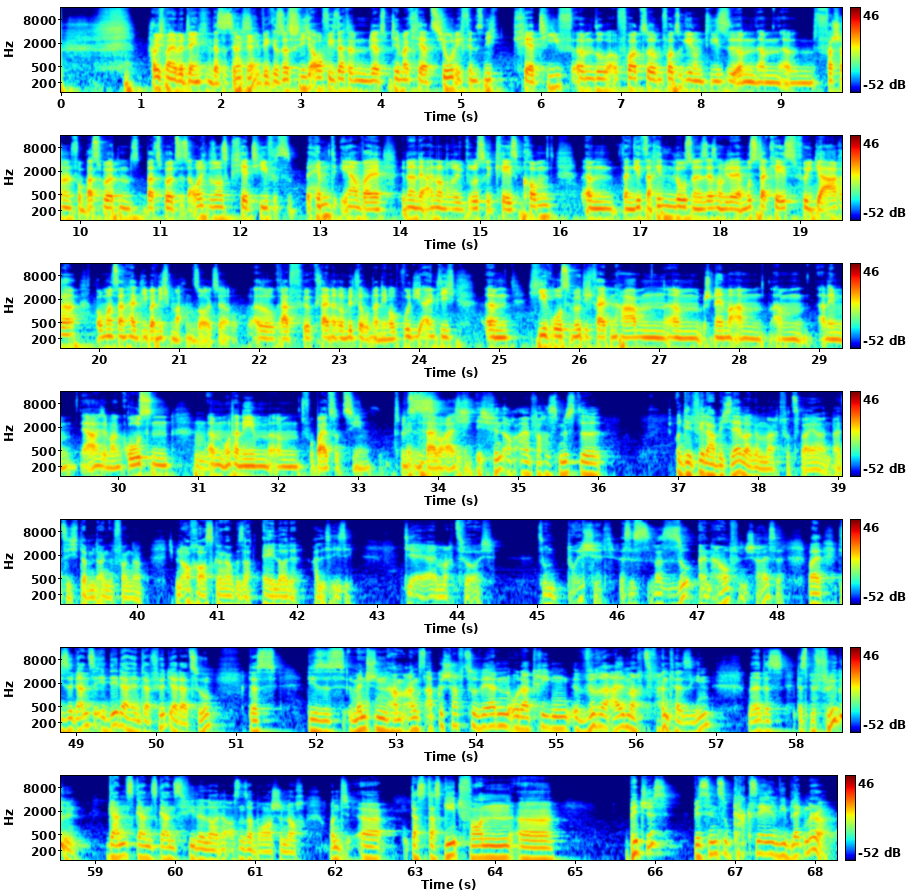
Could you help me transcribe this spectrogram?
habe ich meine Bedenken, dass es der okay. richtige Weg ist. Und das finde ich auch, wie gesagt, dann wieder zum Thema Kreation. Ich finde es nicht kreativ, ähm, so vorzu, vorzugehen und diese ähm, ähm, ähm Verstanden von Buzzwords, Buzzwords ist auch nicht besonders kreativ. Es hemmt eher, weil wenn dann der ein oder andere größere Case kommt, ähm, dann geht es nach hinten los und dann ist erstmal wieder der Mustercase für Jahre, warum man es dann halt lieber nicht machen sollte. Also gerade für kleinere, mittlere Unternehmen, obwohl die eigentlich ähm, hier große Möglichkeiten haben, ähm, schnell mal am, am, an dem, ja, ich sag mal, großen hm. ähm, Unternehmen ähm, vorbeizuziehen. Zumindest in Teilbereichen. Ich, ich finde auch einfach, es müsste, und den Fehler habe ich selber gemacht vor zwei Jahren, als ich damit angefangen habe. Ich bin auch rausgegangen und habe gesagt, ey Leute, alles easy. Die AI macht's für euch. So ein Bullshit. Das ist was so ein Haufen Scheiße. Weil diese ganze Idee dahinter führt ja dazu, dass dieses Menschen haben Angst, abgeschafft zu werden oder kriegen wirre Allmachtsfantasien. Ne, das, das beflügeln ganz, ganz, ganz viele Leute aus unserer Branche noch. Und äh, das, das geht von äh, Pitches bis hin zu Kackserien wie Black Mirror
